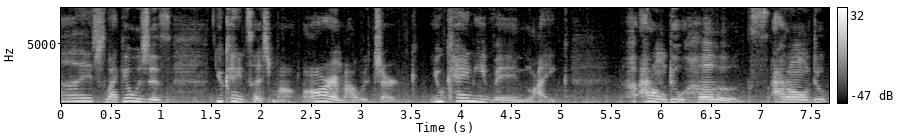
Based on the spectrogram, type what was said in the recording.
touched. Like it was just you can't touch my arm, I would jerk. You can't even like I don't do hugs. I don't do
